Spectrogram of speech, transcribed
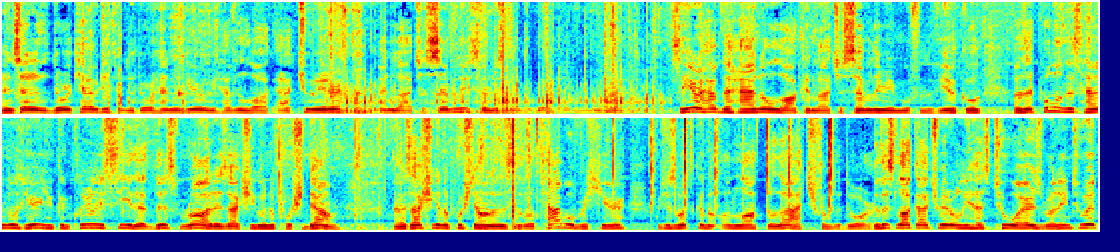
Inside of the door cavity through the door handle here we have the lock actuator and latch assembly so I'm just going to go ahead and remove that. So here I have the handle, lock and latch assembly removed from the vehicle. As I pull on this handle here you can clearly see that this rod is actually going to push down. Now it's actually going to push down on this little tab over here, which is what's going to unlock the latch from the door. Now this lock actuator only has two wires running to it.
